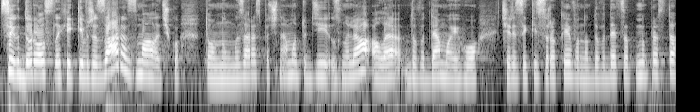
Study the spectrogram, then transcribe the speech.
цих дорослих, які вже зараз з маличку, то ну ми зараз почнемо тоді з нуля, але доведемо його через якісь роки. Воно доведеться. Ми просто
